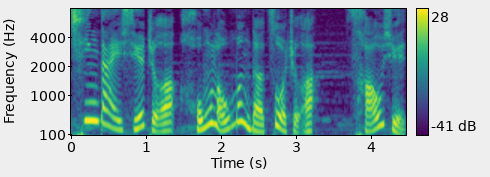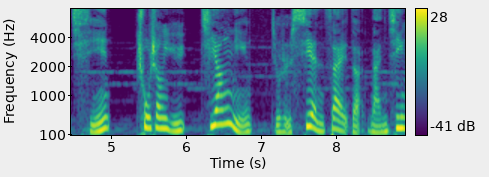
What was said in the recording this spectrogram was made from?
清代学者《红楼梦》的作者曹雪芹，出生于江宁，就是现在的南京。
